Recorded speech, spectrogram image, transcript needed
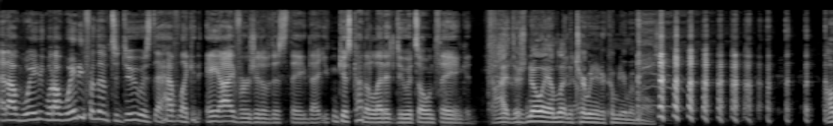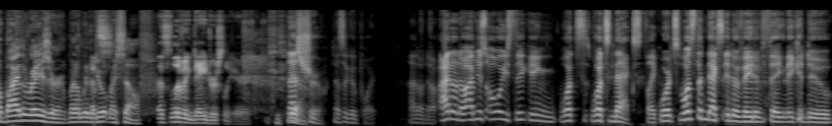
And I'm waiting. What I'm waiting for them to do is to have like an AI version of this thing that you can just kind of let it do its own thing. And I, there's no way I'm letting You a? Terminator come near my balls. I'll buy the razor, but I'm going to do it myself. That's living dangerously, Eric. That's Yeah. true. That's a good point. I don't know. I don't know. I'm just always thinking what's what's next? Like what's what's the next innovative thing they could do?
